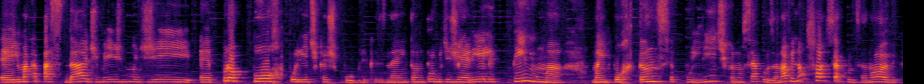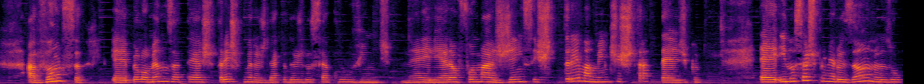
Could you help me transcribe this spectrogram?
é, e uma capacidade mesmo de é, propor políticas públicas. Né? Então, o Clube de Engenharia ele tem uma, uma importância política no século XIX, e não só no século XIX, avança é, pelo menos até as três primeiras décadas do século XX. Né? Ele era, foi uma agência extremamente estratégica. É, e nos seus primeiros anos, o,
